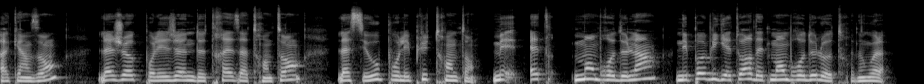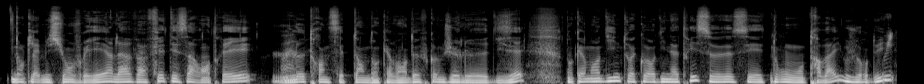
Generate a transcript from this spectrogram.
à 15 ans, la JOC pour les jeunes de 13 à 30 ans, l'ACO pour les plus de 30 ans. Mais être membre de l'un n'est pas obligatoire d'être membre de l'autre. Donc voilà. Donc la mission ouvrière, là, va fêter sa rentrée le 30 septembre, donc à Vendœuvre, comme je le disais. Donc Amandine, toi coordinatrice, euh, c'est ton travail aujourd'hui. Oui.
